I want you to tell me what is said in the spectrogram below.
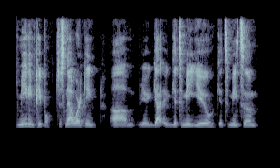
meeting people, just networking. Um, you got, get to meet you, get to meet some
